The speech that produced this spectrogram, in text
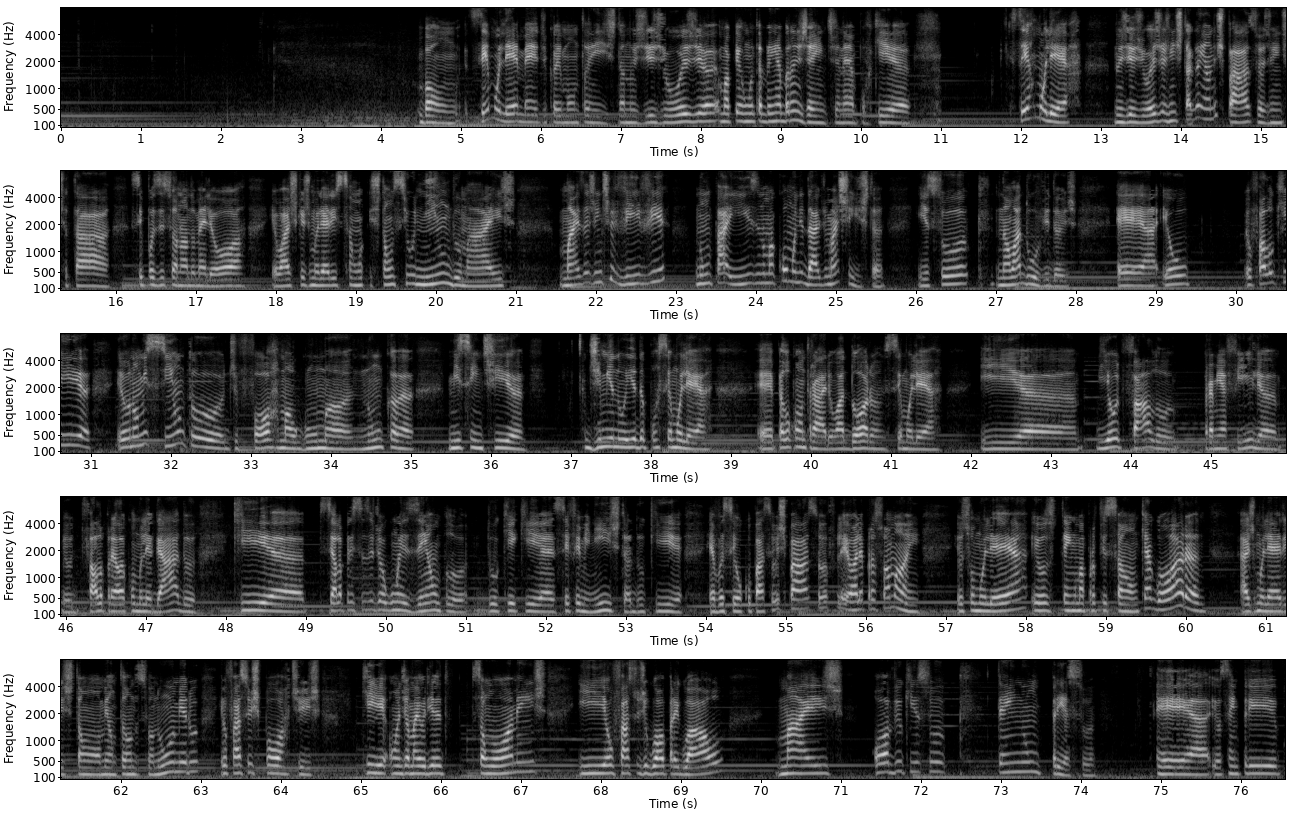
Bom, ser mulher médica e montanhista nos dias de hoje é uma pergunta bem abrangente, né? Porque ser mulher nos dias de hoje a gente está ganhando espaço, a gente está se posicionando melhor. Eu acho que as mulheres são, estão se unindo mais, mas a gente vive num país e numa comunidade machista. Isso não há dúvidas. É, eu, eu falo que eu não me sinto de forma alguma, nunca me sentia diminuída por ser mulher. É, pelo contrário, eu adoro ser mulher. E, uh, e eu falo para minha filha, eu falo para ela como legado que uh, se ela precisa de algum exemplo do que, que é ser feminista, do que é você ocupar seu espaço, eu falei: olha para sua mãe. Eu sou mulher, eu tenho uma profissão que agora as mulheres estão aumentando seu número. Eu faço esportes que onde a maioria são homens e eu faço de igual para igual, mas óbvio que isso tem um preço. É, eu sempre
